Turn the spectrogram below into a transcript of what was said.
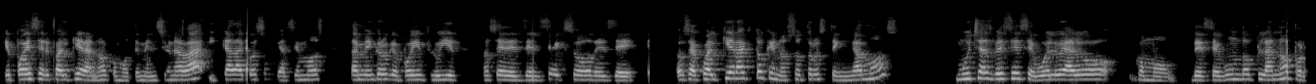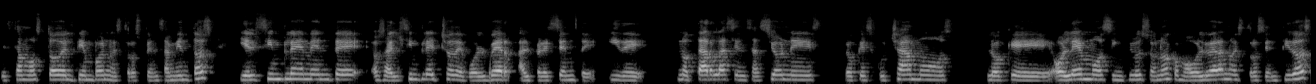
que puede ser cualquiera, ¿no? Como te mencionaba, y cada cosa que hacemos también creo que puede influir, no sé, desde el sexo, desde, o sea, cualquier acto que nosotros tengamos, muchas veces se vuelve algo como de segundo plano porque estamos todo el tiempo en nuestros pensamientos y el simplemente, o sea, el simple hecho de volver al presente y de notar las sensaciones, lo que escuchamos, lo que olemos incluso, ¿no? Como volver a nuestros sentidos,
